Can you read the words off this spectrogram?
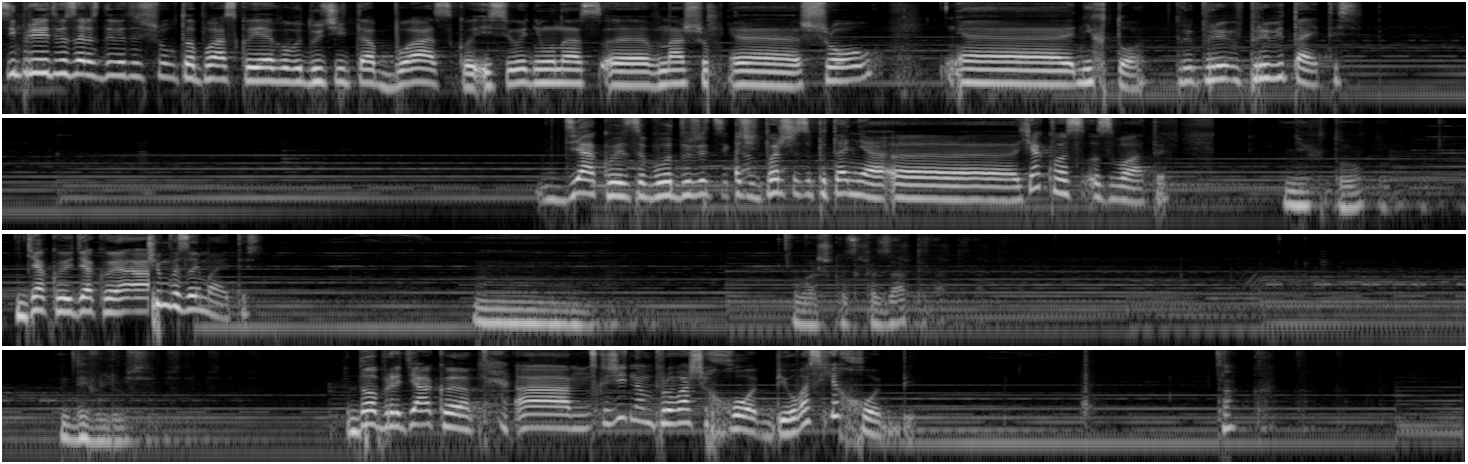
Всім привіт! Ви зараз дивитесь шоу Табаско. Я його ведучий Табаско. І сьогодні у нас е, в нашому е, шоу е, ніхто. При, при, привітайтесь. Дякую, це було дуже цікаво. Значить, перше запитання: е, як вас звати? Ніхто. Дякую, дякую. А чим ви займаєтесь? м Важко сказати. Дивлюсь. Добре, дякую. А, скажіть нам про ваше хобі. У вас є хобі? Так.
